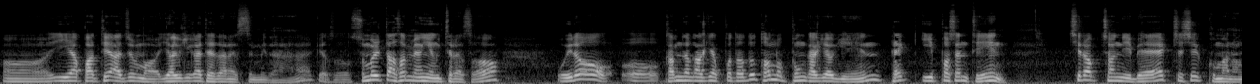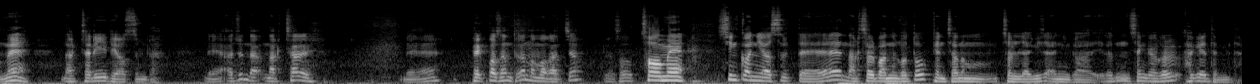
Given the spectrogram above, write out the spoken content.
어, 이 아파트에 아주 뭐 열기가 대단했습니다. 그래서 25명이 응찰해서 오히려 어, 감정 가격보다도 더 높은 가격인 102%인 7억 1279만 원에 낙찰이 되었습니다. 네, 아주 낙, 낙찰 네, 100%가 넘어갔죠. 그래서 처음에 신건이었을 때 낙찰 받는 것도 괜찮은 전략이지 아닌가 이런 생각을 하게 됩니다.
